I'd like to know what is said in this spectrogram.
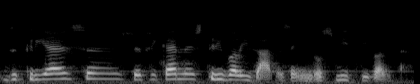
de crianças africanas tribalizadas, ainda ou semi-tribalizadas.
